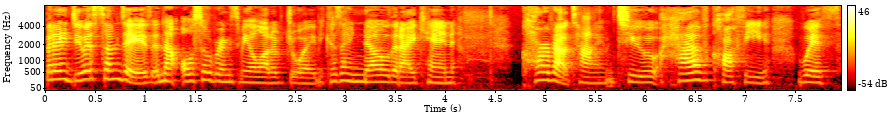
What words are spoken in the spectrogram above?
but I do it some days and that also brings me a lot of joy because I know that I can carve out time to have coffee with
